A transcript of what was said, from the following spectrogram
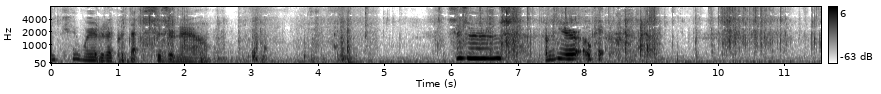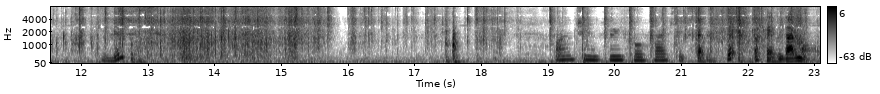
Okay, where did I put that scissor now? Scissors, come here, okay. One, two, three, four, five, six, seven. Yep, okay, we got them all.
